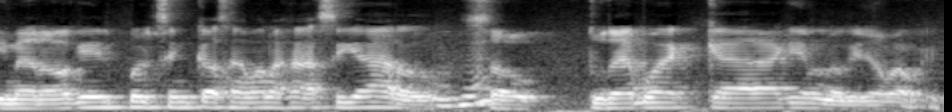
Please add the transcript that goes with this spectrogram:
y me tengo que ir por cinco semanas a Seattle. Ujú. So, tú te puedes quedar aquí en lo que yo me voy.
